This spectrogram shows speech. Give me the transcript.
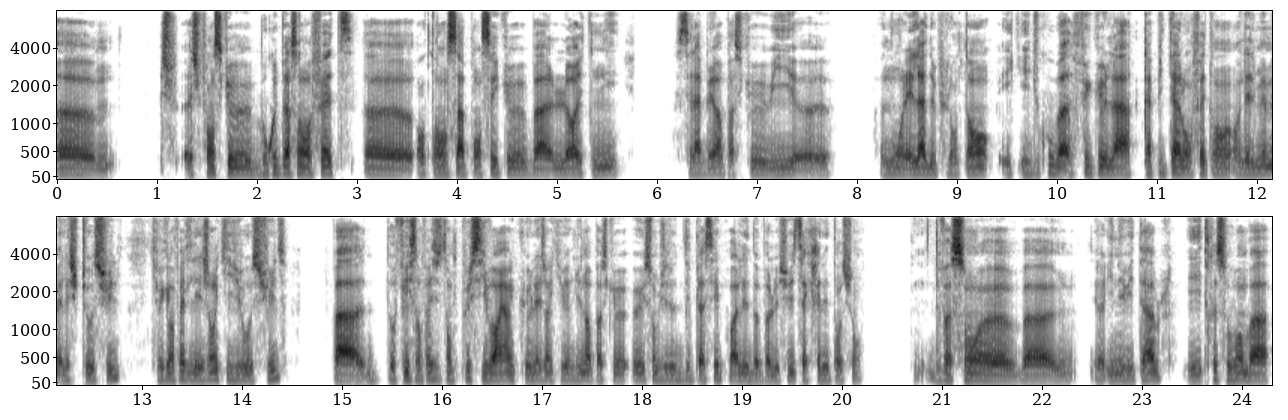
je, pense que beaucoup de personnes, en fait, ont tendance à penser que, bah, leur ethnie, c'est la meilleure parce que, oui, nous, on est là depuis longtemps. Et, du coup, bah, vu que la capitale, en fait, en, elle-même, elle est située au sud, qui fait qu'en fait, les gens qui vivent au sud, bah, d'office, en fait, ils sont plus ivoiriens que les gens qui viennent du nord parce que eux, ils sont obligés de se déplacer pour aller vers le sud. Ça crée des tensions de façon euh, bah, euh, inévitable. Et très souvent, bah,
